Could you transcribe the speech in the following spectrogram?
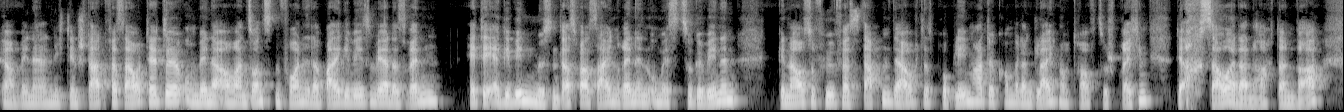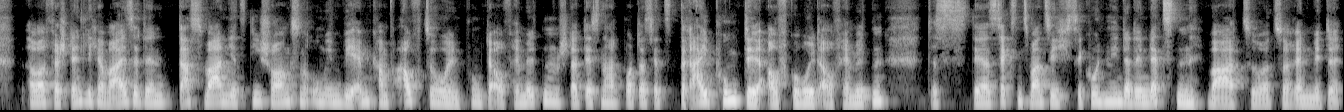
ja, wenn er nicht den Start versaut hätte und wenn er auch ansonsten vorne dabei gewesen wäre, das Rennen hätte er gewinnen müssen. Das war sein Rennen, um es zu gewinnen. Genauso für Verstappen, der auch das Problem hatte, kommen wir dann gleich noch drauf zu sprechen, der auch sauer danach dann war. Aber verständlicherweise, denn das waren jetzt die Chancen, um im WM-Kampf aufzuholen, Punkte auf Hamilton. Stattdessen hat Bottas jetzt drei Punkte aufgeholt auf Hamilton, das der 26 Sekunden hinter dem letzten war zur, zur Rennmitte.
